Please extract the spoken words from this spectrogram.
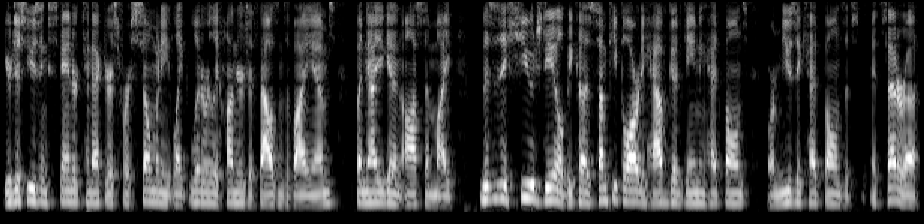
You're just using standard connectors for so many, like literally hundreds or thousands of IEMs, but now you get an awesome mic. This is a huge deal because some people already have good gaming headphones or music headphones, etc.,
